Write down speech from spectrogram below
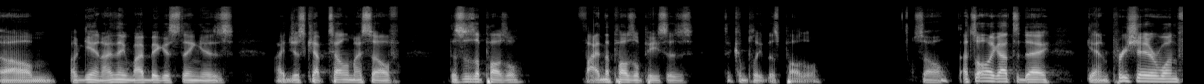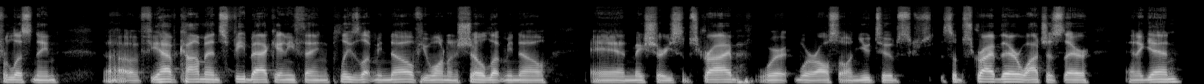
Um, again, I think my biggest thing is I just kept telling myself, this is a puzzle. Find the puzzle pieces to complete this puzzle. So that's all I got today. Again, appreciate everyone for listening. Uh, if you have comments, feedback, anything, please let me know. If you want on a show, let me know. And make sure you subscribe. We're we're also on YouTube. S- subscribe there, watch us there. And again,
